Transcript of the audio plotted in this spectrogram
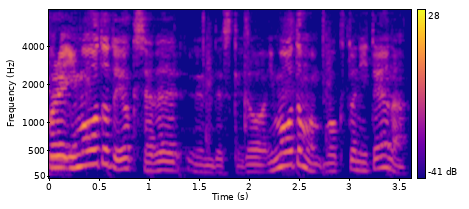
これ妹とよく喋るんですけど妹も僕と似たような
